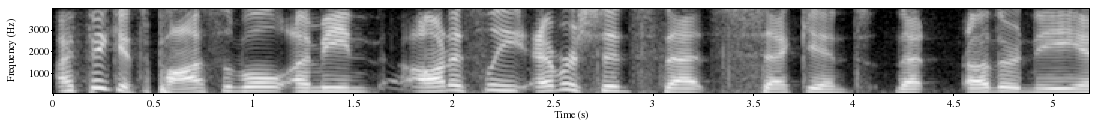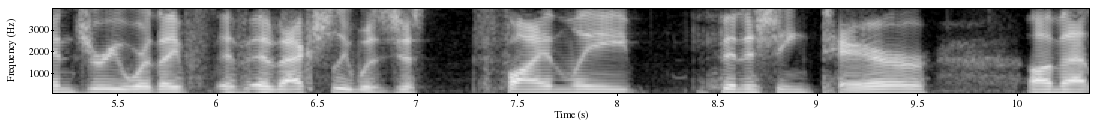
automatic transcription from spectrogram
I think it's possible. I mean, honestly, ever since that second, that other knee injury where they, it actually was just finally finishing tear on that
